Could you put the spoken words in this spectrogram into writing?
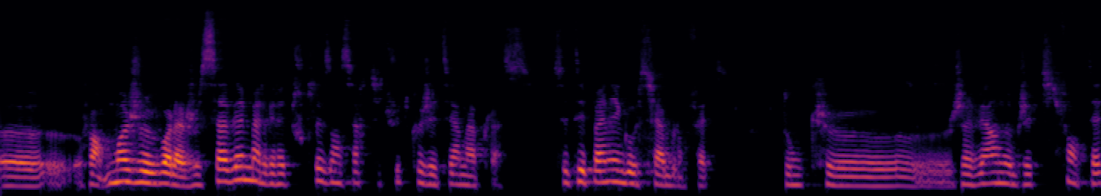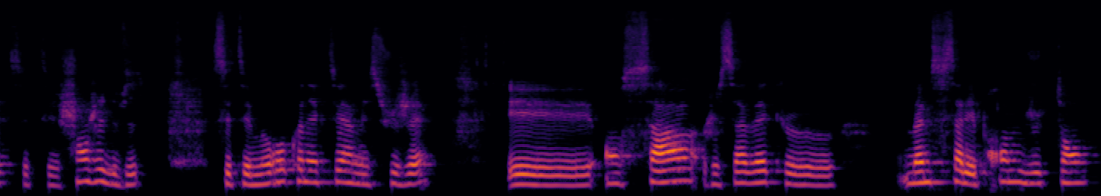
Enfin, moi, je, voilà, je savais malgré toutes les incertitudes que j'étais à ma place. C'était pas négociable en fait. Donc j'avais un objectif en tête, c'était changer de vie, c'était me reconnecter à mes sujets. Et en ça, je savais que même si ça allait prendre du temps,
